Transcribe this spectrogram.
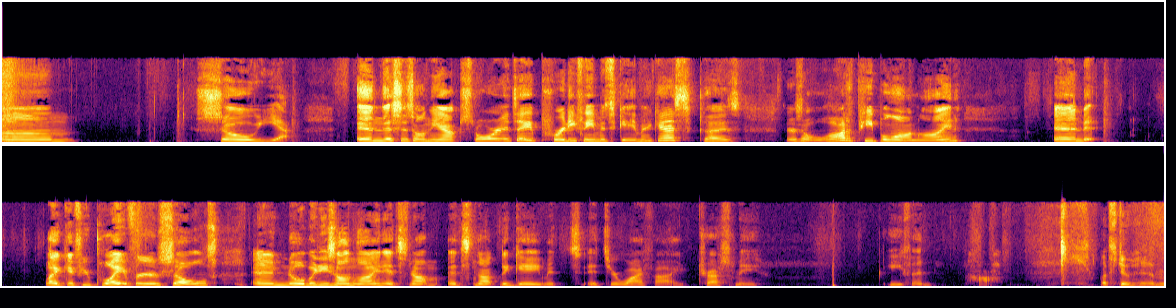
Um, so yeah. And this is on the App Store. It's a pretty famous game, I guess, because there's a lot of people online. And like if you play it for yourselves and nobody's online, it's not it's not the game. It's it's your Wi-Fi. Trust me. Ethan. Ha. Let's do him.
